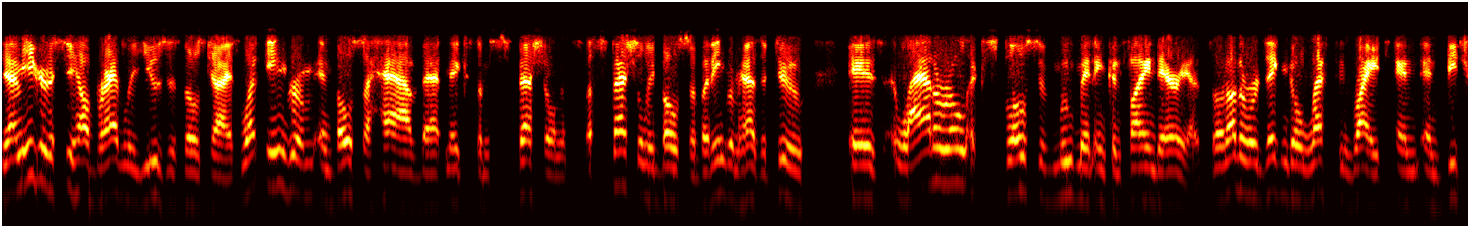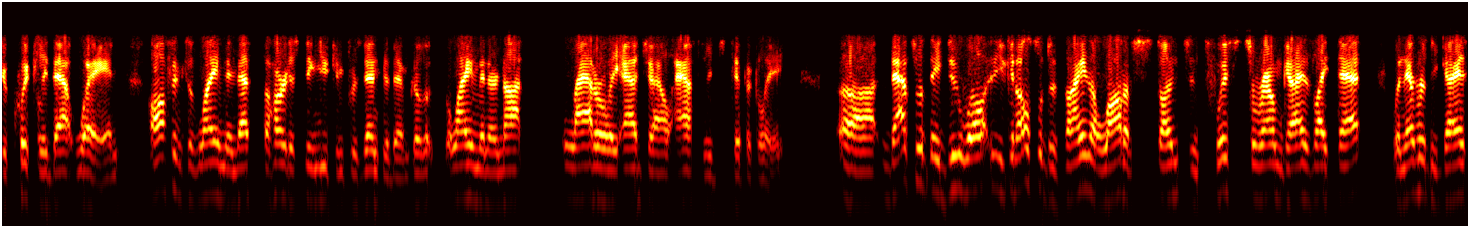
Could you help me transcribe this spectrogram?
Yeah, I'm eager to see how Bradley uses those guys. What Ingram and Bosa have that makes them special, and especially Bosa, but Ingram has it too, is lateral explosive movement in confined areas. So in other words, they can go left and right and, and beat you quickly that way. And offensive linemen, that's the hardest thing you can present to them because the linemen are not laterally agile athletes typically. Uh, that's what they do well. You can also design a lot of stunts and twists around guys like that. Whenever the guys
